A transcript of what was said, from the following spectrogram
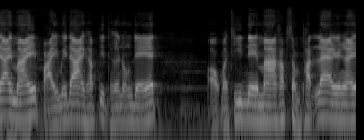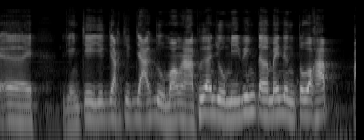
ได้ไหมไปไม่ได้ครับติดเธอน้องเดชออกมาที่เนมาครับสัมผัสแรกยังไงเอ่ยเลี้ยงจี้ยึกยักยึกยักอยู่มองหาเพื่อนอยู่มีวิ่งเติมไปหนึ่งตัวครับป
